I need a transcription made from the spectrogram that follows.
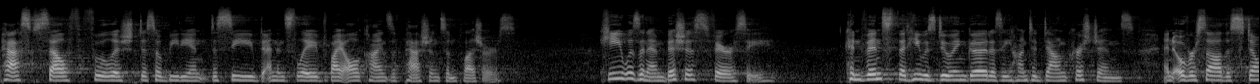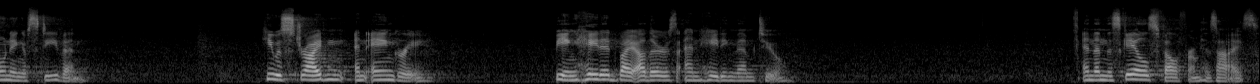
past self foolish, disobedient, deceived, and enslaved by all kinds of passions and pleasures. He was an ambitious Pharisee, convinced that he was doing good as he hunted down Christians and oversaw the stoning of Stephen. He was strident and angry, being hated by others and hating them too. And then the scales fell from his eyes.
